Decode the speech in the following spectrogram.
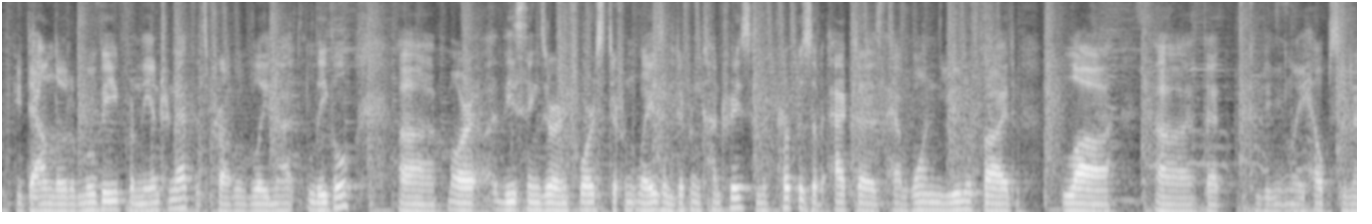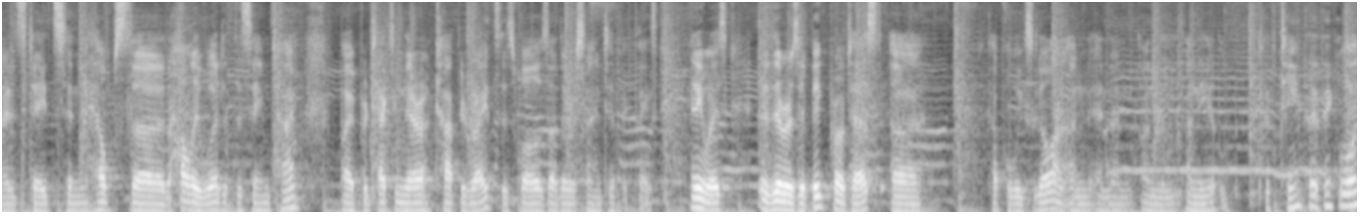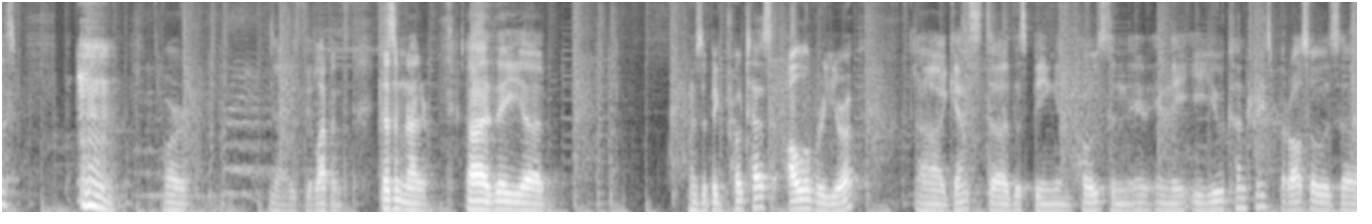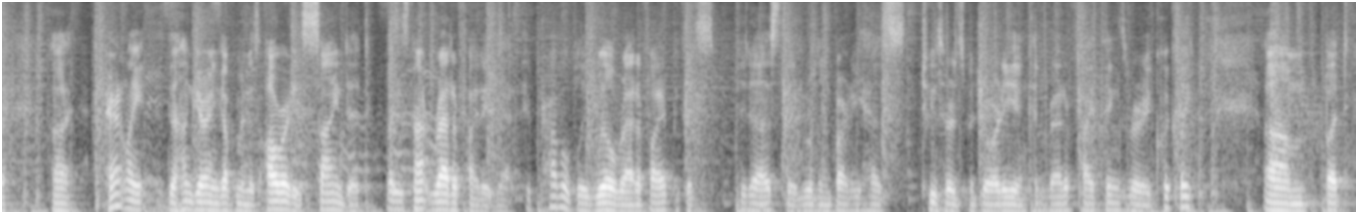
if you download a movie from the internet, that's probably not legal. Uh, or these things are enforced different ways in different countries. And the purpose of ACTA is to have one unified law uh, that conveniently helps the United States and helps the, Hollywood at the same time by protecting their copyrights as well as other scientific things. Anyways, there was a big protest uh, a couple weeks ago on, on, on the on the 15th, I think it was, or no, it was the 11th. Doesn't matter. Uh, uh, there was a big protest all over Europe uh, against uh, this being imposed in, in, in the EU countries, but also is uh, uh, apparently the Hungarian government has already signed it, but it's not ratified it yet. It probably will ratify it because Fidesz, the ruling party, has two-thirds majority and can ratify things very quickly. Um, but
